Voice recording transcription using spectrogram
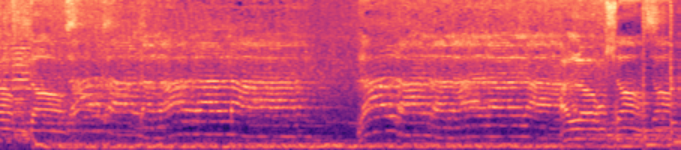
on danse. Alors on danse. Alors on chante.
